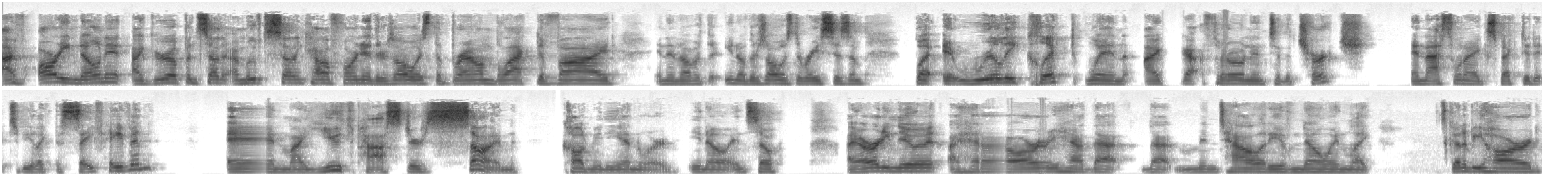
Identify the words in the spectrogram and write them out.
I've already known it. I grew up in Southern, I moved to Southern California. There's always the brown black divide, and then you know, there's always the racism. But it really clicked when I got thrown into the church, and that's when I expected it to be like the safe haven. And my youth pastor's son called me the N word, you know, and so I already knew it. I had already had that that mentality of knowing like it's going to be hard,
